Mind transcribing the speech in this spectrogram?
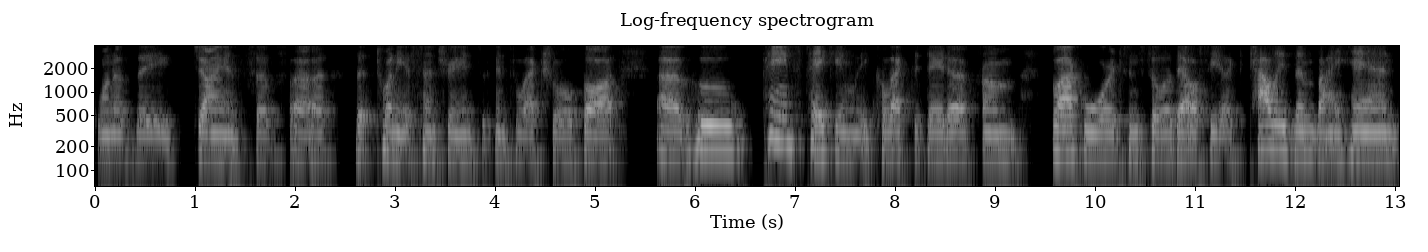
one of the giants of uh, the 20th century intellectual thought, uh, who painstakingly collected data from Black wards in Philadelphia, tallied them by hand,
